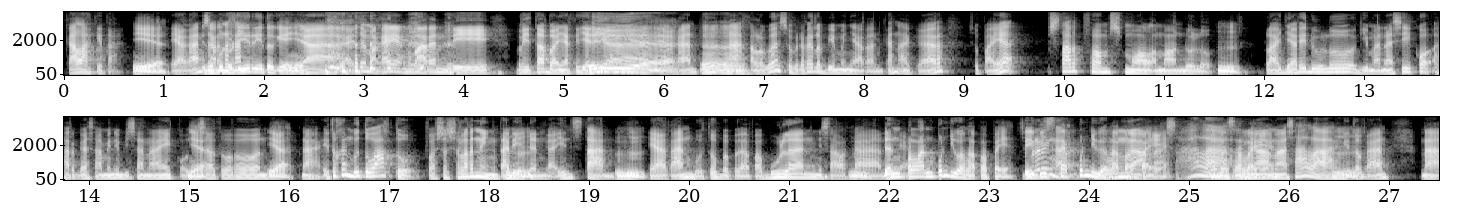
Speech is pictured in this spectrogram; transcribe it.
kalah kita. Iya. Ya kan? Bisa Karena bunuh kan- diri tuh kayaknya. Ya, itu makanya yang kemarin di berita banyak kejadian, Iya. ya kan. Heeh. Nah, kalau gue sebenarnya lebih menyarankan agar supaya start from small amount dulu. Hmm. Pelajari dulu gimana sih kok harga saham ini bisa naik, kok Iya. bisa turun. Iya. Nah, itu kan butuh waktu, proses learning tadi Mhm. dan nggak instan. Mhm. Ya kan, butuh beberapa bulan Hmm. misalkan. Dan ya. pelan pun juga nggak apa-apa ya. Baby Sebenarnya step pun juga nggak apa-apa ya. masalah, Nggak masalah nggak ya? masalah Hmm. gitu kan. Nah,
